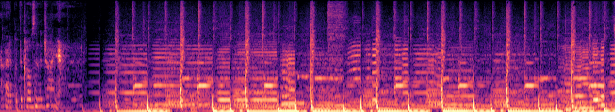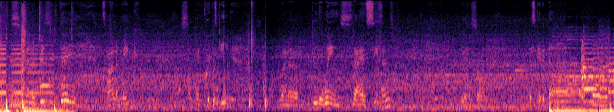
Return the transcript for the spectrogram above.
I gotta put the clothes in the dryer. It's been a busy day trying to make something quick to eat. I'm gonna do the wings that I had seasoned. Yeah, so let's get it done.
